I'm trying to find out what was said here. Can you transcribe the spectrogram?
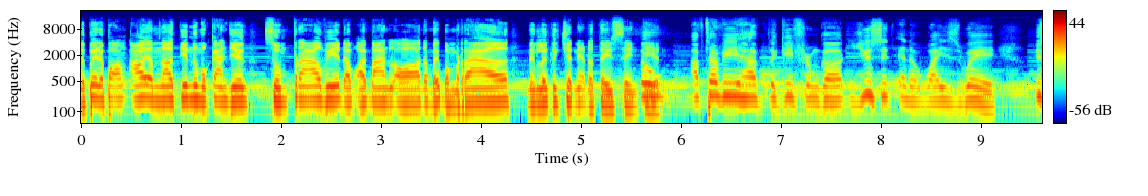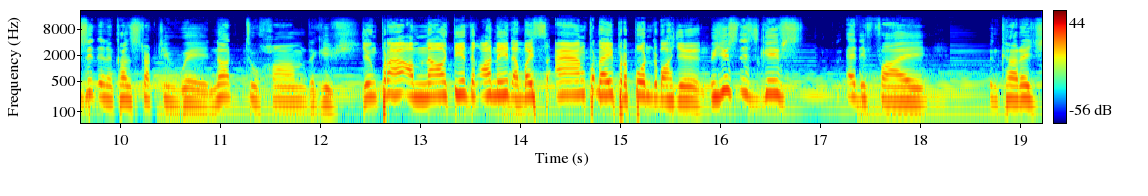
នៅពេលដែលព្រះអង្គឲ្យអំណោយទាននោះមកកាន់យើងសូមប្រើវាដើម្បីឲ្យបានល្អដើម្បីបម្រើនិងលើកទឹកចិត្តអ្នកដទៃផ្សេងទៀត So after we have the gift from God, use it in a wise way. Use it in a constructive way, not to harm the gifts. យើងប្រើអំណោយទានទាំងអស់នេះដើម្បីស្អាងប្តីប្រពន្ធរបស់យើង We use these gifts to edify, to encourage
